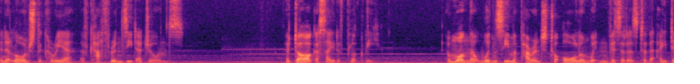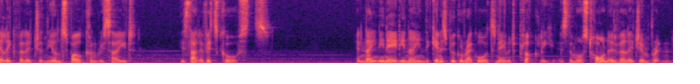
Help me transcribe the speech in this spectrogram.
and it launched the career of Catherine Zeta Jones a darker side of Pluckley, and one that wouldn't seem apparent to all unwitting visitors to the idyllic village and the unspoiled countryside, is that of its ghosts. In 1989, the Guinness Book of Records named Pluckley as the most haunted village in Britain,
